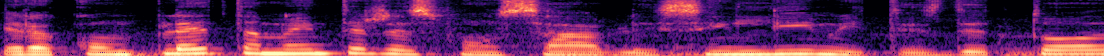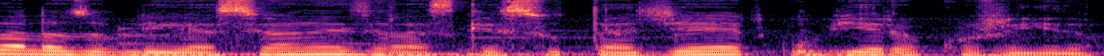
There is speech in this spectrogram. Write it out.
Era completamente responsable, sin límites, de todas las obligaciones en las que su taller hubiera ocurrido.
